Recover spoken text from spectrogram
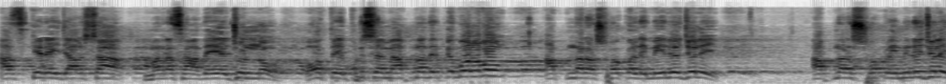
আজকের এই জালসা মাদ্রাসা আদায়ের জন্য, অতএব আমি আপনাদেরকে বলব, আপনারা সকলে মিলে জলে আপনারা সকলে মিলে জুলে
